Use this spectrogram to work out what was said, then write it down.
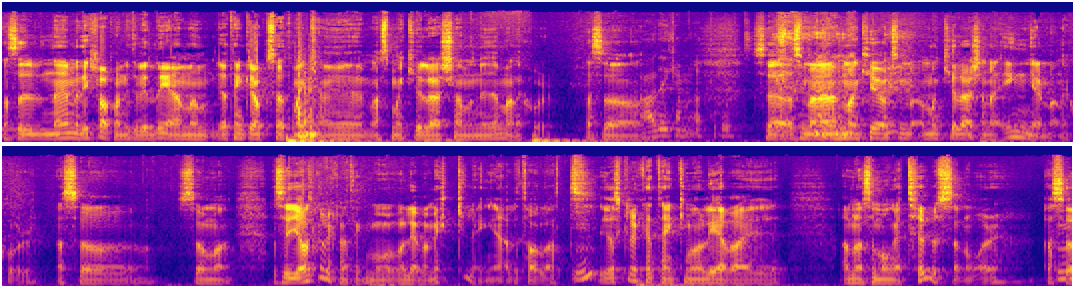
Alltså, nej men det är klart man inte vill det. Men jag tänker också att man kan ju, alltså, man kan ju lära känna nya människor. Alltså, Ja, det kan man absolut. Så, alltså, man, man kan ju också man kan lära känna yngre människor. Alltså, så man, alltså jag skulle kunna tänka mig att leva mycket längre, ärligt talat. Mm. Jag skulle kunna tänka mig att leva i ja, men alltså, många tusen år. Alltså,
